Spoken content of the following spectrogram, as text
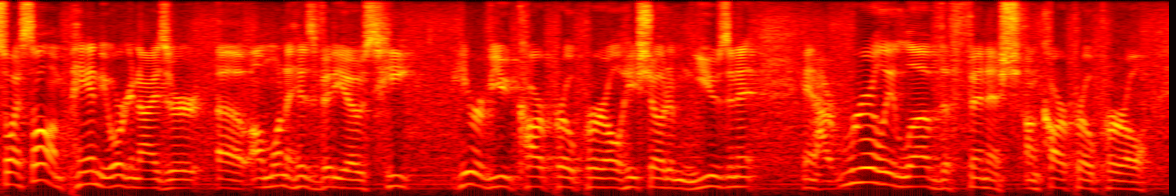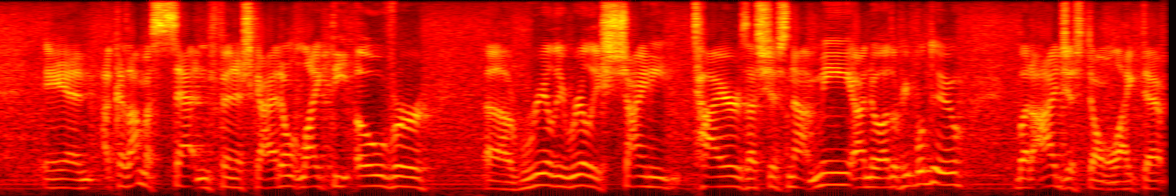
So I saw on Pan the Organizer uh, on one of his videos, he he reviewed CarPro Perl. He showed him using it, and I really love the finish on CarPro Perl. And because I'm a satin finish guy, I don't like the over, uh, really really shiny tires. That's just not me. I know other people do, but I just don't like that.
